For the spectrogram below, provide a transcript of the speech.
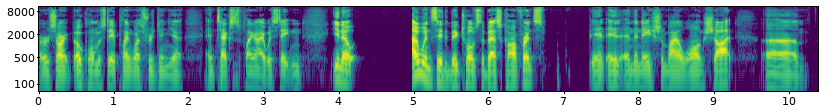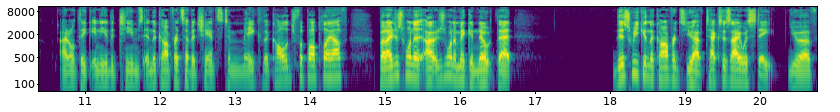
or sorry Oklahoma State playing West Virginia and Texas playing Iowa State and you know I wouldn't say the Big 12 is the best conference in, in, in the nation by a long shot. Um, I don't think any of the teams in the conference have a chance to make the college football playoff. But I just want to I just want to make a note that this week in the conference you have Texas Iowa State, you have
